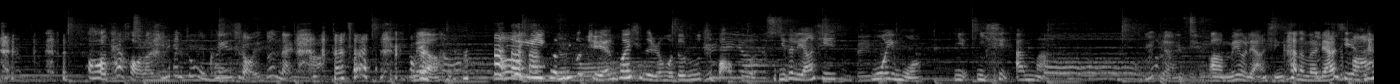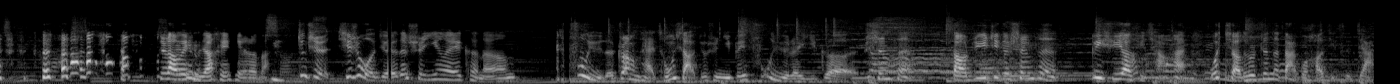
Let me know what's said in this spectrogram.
哦，太好了，今天中午可以少一顿奶茶。没有，对于 一个没有血缘关系的人，我都如此保护。你的良心摸一摸，你你心安吗？没有良心啊，没有良心，看到没有？良心，知道为什么叫黑黑了吧？就是其实我觉得是因为可能赋予的状态，从小就是你被赋予了一个身份，导致于这个身份必须要去强悍。我小的时候真的打过好几次架，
